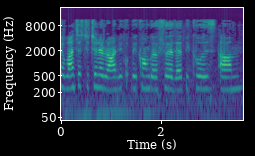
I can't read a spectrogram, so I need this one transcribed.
they want us to turn around. We, we can't go further because um,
